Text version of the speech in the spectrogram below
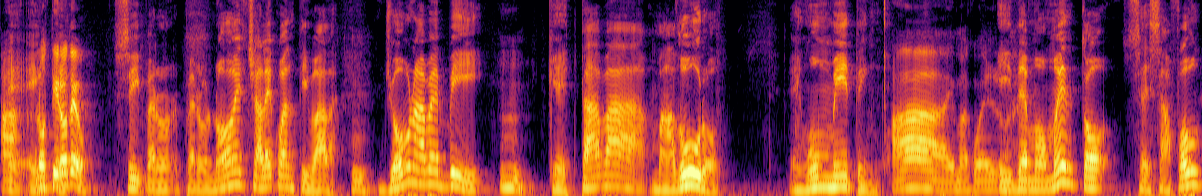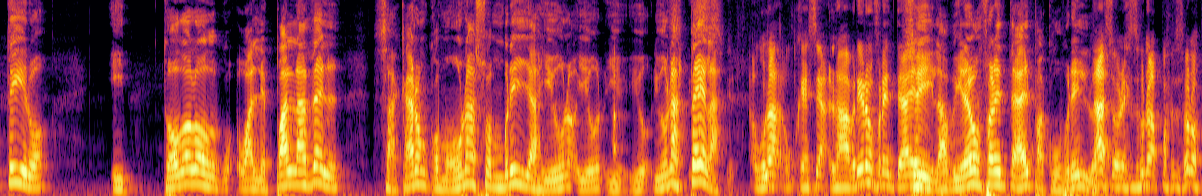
Ah, Eh, los tiroteos. Sí, pero, pero no el chaleco antibalas. Mm. Yo una vez vi que estaba Maduro en un meeting Ay, me acuerdo. y de momento se zafó un tiro y todos los gu- guardaespaldas de él sacaron como unas sombrillas y, uno, y, y- y- y unas telas. Una, que sea, las abrieron frente a él. Sí, las vieron frente a él para cubrirlo. Ah, eso es una persona.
